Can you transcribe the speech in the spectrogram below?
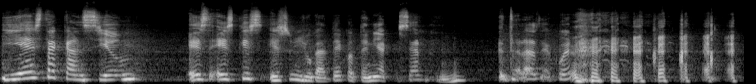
Y esta canción es, es que es, un yucateco, tenía que ser. ¿Estarás de acuerdo?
